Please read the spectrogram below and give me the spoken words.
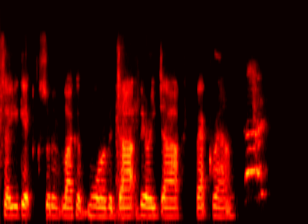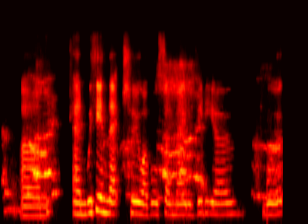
So you get sort of like a more of a dark, very dark background. Um, and within that too, I've also made a video work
